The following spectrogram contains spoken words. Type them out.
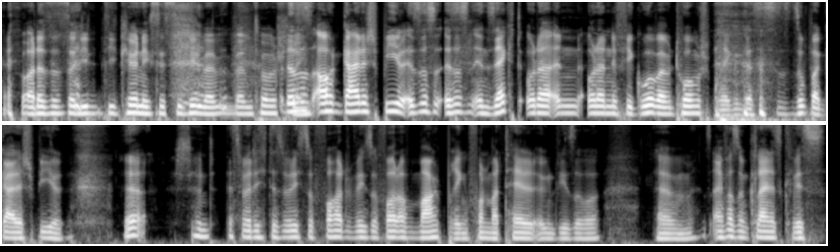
Boah, das ist so die, die Königsdisziplin beim, beim Turmspringen. Das ist auch ein geiles Spiel. Ist es, ist es ein Insekt oder, ein, oder eine Figur beim Turmspringen? Das ist ein super geiles Spiel. ja, stimmt. Das würde ich, das würde ich sofort, würde ich sofort auf den Markt bringen von Mattel irgendwie so. Ähm, ist einfach so ein kleines Quiz.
